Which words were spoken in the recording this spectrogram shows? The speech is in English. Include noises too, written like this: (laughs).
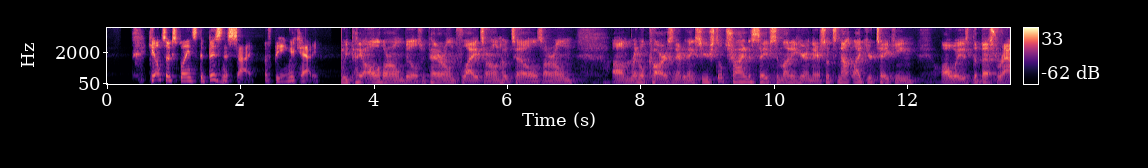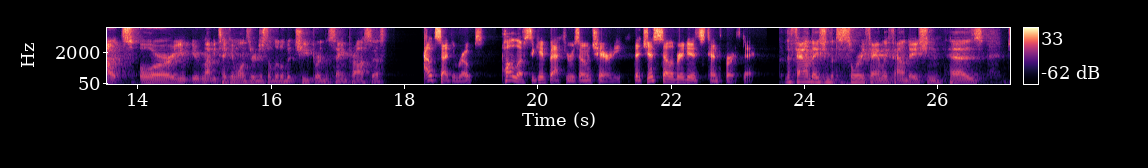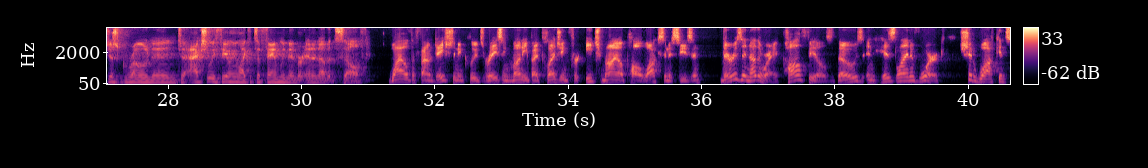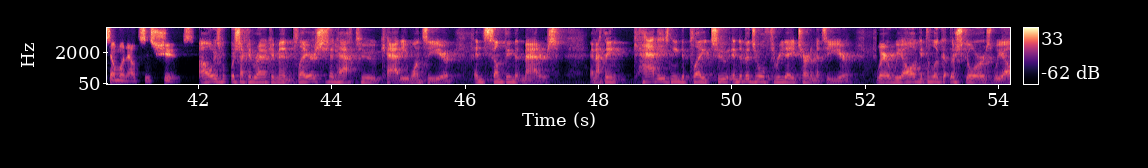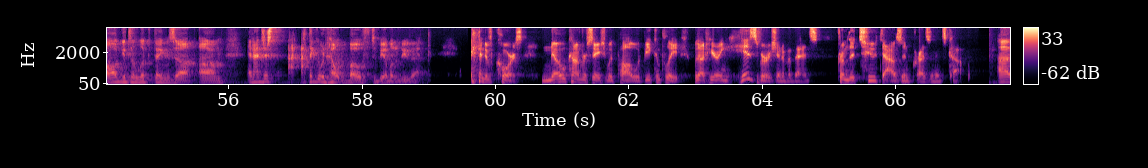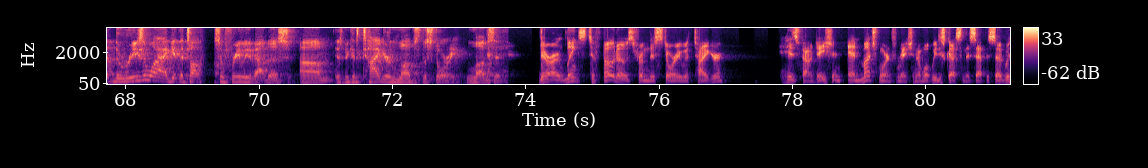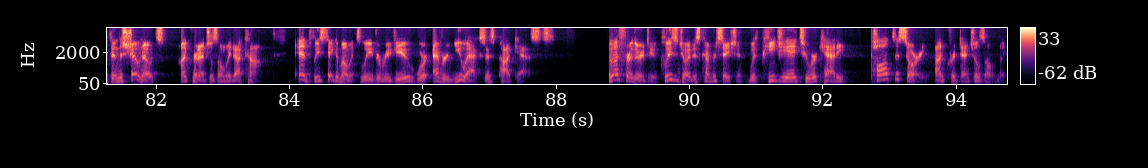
He also explains the business side of being a caddy. We pay all of our own bills. We pay our own flights, our own hotels, our own um, rental cars, and everything. So you're still trying to save some money here and there. So it's not like you're taking always the best routes, or you, you might be taking ones that are just a little bit cheaper in the same process. Outside the ropes, Paul loves to give back through his own charity that just celebrated its 10th birthday. The foundation, the Tesori Family Foundation, has just grown into actually feeling like it's a family member in and of itself. While the foundation includes raising money by pledging for each mile Paul walks in a season, there is another way. Paul feels those in his line of work should walk in someone else's shoes. I always wish I could recommend players should have to caddy once a year in something that matters. And I think caddies need to play two individual three day tournaments a year where we all get to look at their scores, we all get to look things up. Um, and I just, I think it would help both to be able to do that. And of course, no conversation with Paul would be complete without hearing his version of events from the 2000 President's Cup. Uh, the reason why I get to talk so freely about this um, is because Tiger loves the story, loves it. There are links to photos from this story with Tiger, his foundation, and much more information on what we discuss in this episode within the show notes on credentialsonly.com. And please take a moment to leave a review wherever you access podcasts. Without further ado, please enjoy this conversation with PGA Tour caddy Paul Tesori on Credentials Only.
